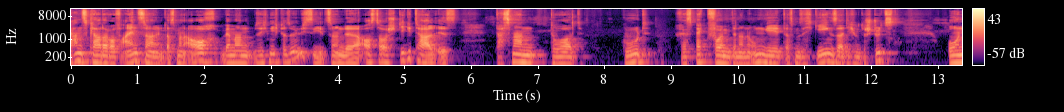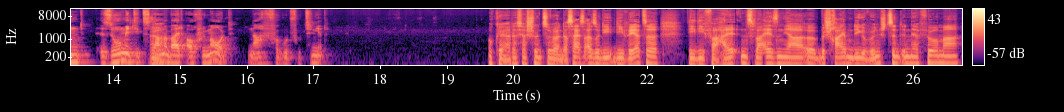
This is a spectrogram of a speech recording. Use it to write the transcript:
ganz klar darauf einzahlen, dass man auch, wenn man sich nicht persönlich sieht, sondern der Austausch digital ist, dass man dort gut, respektvoll miteinander umgeht, dass man sich gegenseitig unterstützt und somit die Zusammenarbeit ja. auch remote nach wie vor gut funktioniert. Okay, ja, das ist ja schön zu hören. Das heißt also, die, die Werte, die die Verhaltensweisen ja äh, beschreiben, die gewünscht sind in der Firma,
